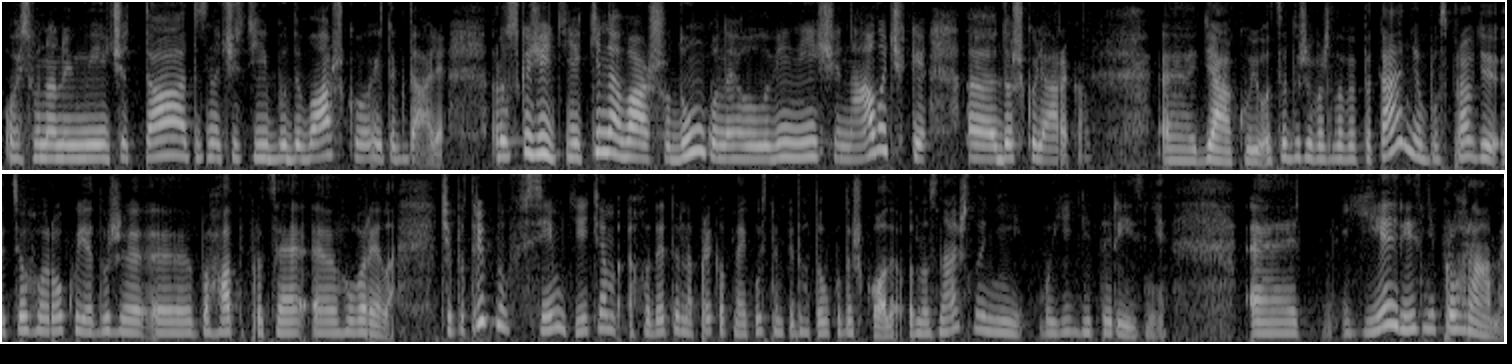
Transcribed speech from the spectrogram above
ось вона не вміє читати, значить їй буде важко і так далі. Розкажіть, які на вашу думку найголовніші навички е, до школярика? Е, Дякую. Оце дуже важливе питання, бо справді цього року я дуже багато про це говорила. Чи потрібно всім дітям ходити, наприклад, на якусь там підготовку до школи? Однозначно ні, бо є діти різні. Є різні програми.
